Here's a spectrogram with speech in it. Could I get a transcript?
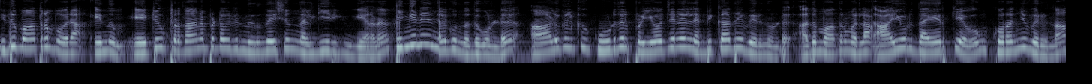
ഇത് മാത്രം പോരാ എന്നും ഏറ്റവും പ്രധാനപ്പെട്ട ഒരു നിർദ്ദേശം നൽകിയിരിക്കുകയാണ്. ഇങ്ങനെ നൽകുന്നത് കൊണ്ട് ആളുകൾക്ക് കൂടുതൽ പ്രയോജനം ലഭിക്കാതെ വരുന്നുണ്ട്. അത് മാത്രമല്ല ആയുർ ദൈർഘ്യവും കുറഞ്ഞു വരുന്ന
